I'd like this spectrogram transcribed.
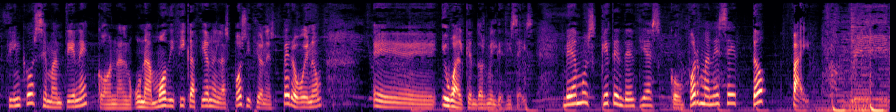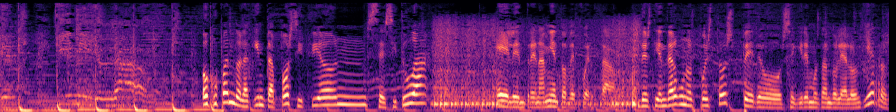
5 se mantiene con alguna modificación en las posiciones, pero bueno, eh, igual que en 2016. Veamos qué tendencias conforman ese top 5. Ocupando la quinta posición se sitúa el entrenamiento de fuerza. Desciende algunos puestos, pero seguiremos dándole a los hierros.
